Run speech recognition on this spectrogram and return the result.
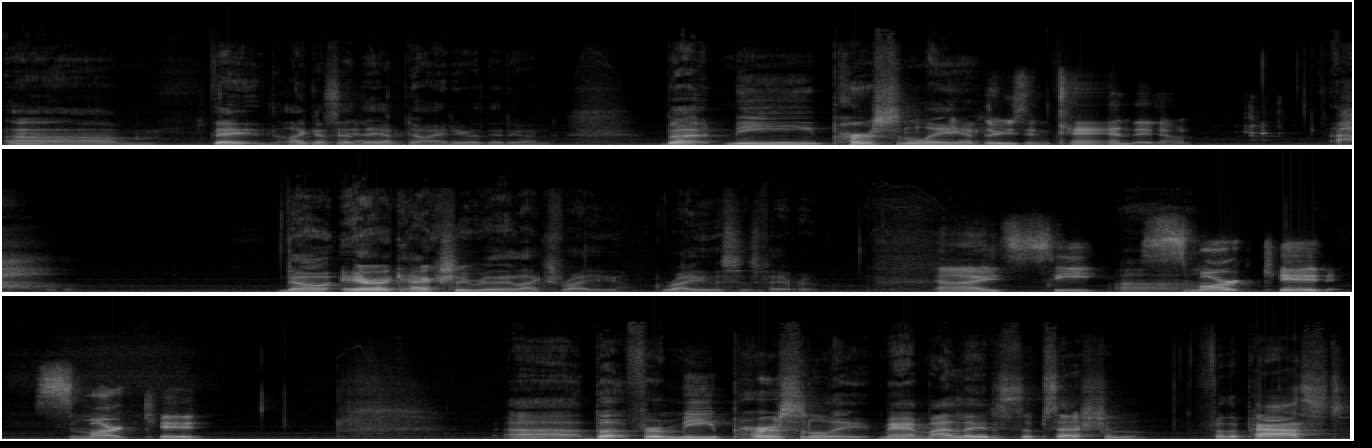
Um, they like I said, Yeah. they have no idea what they're doing. But me personally, Yeah, if they're using Ken, they don't. no. Eric actually really likes Ryu. Ryu is his favorite. Nice. See, Ah. smart kid, smart kid. Uh, but for me personally, man, my latest obsession for the past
